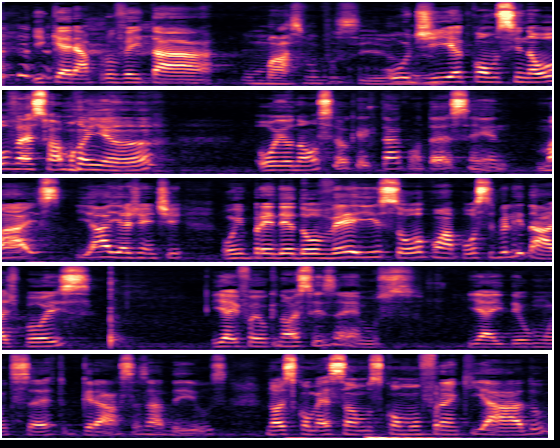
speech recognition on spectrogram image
e quer aproveitar o máximo possível. O né? dia como se não houvesse amanhã, ou eu não sei o que está acontecendo. Mas, e aí a gente, o empreendedor vê isso ou uma possibilidade, pois. E aí foi o que nós fizemos. E aí deu muito certo, graças a Deus. Nós começamos como um franqueado,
